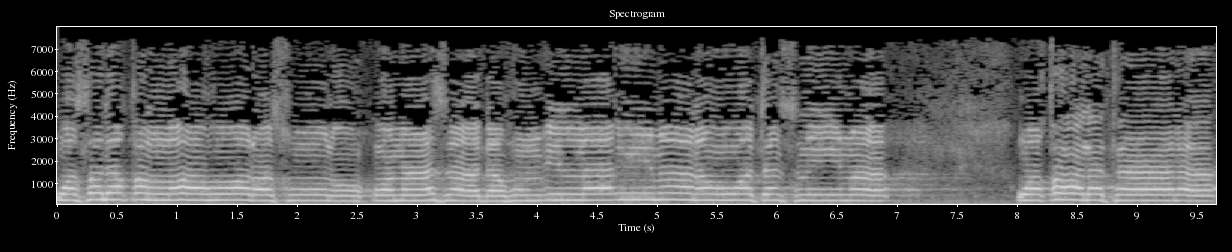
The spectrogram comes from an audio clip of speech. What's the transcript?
وصدق الله ورسوله وما زادهم إلا إيمانا وتسليما. وقال تعالى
